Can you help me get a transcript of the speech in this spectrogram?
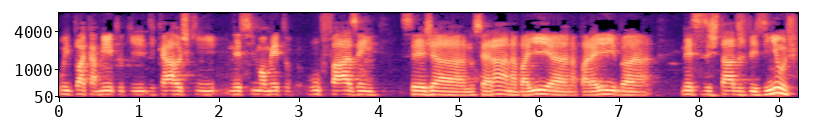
o emplacamento que, de carros que nesse momento o fazem, seja no Ceará, na Bahia, na Paraíba, nesses estados vizinhos,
